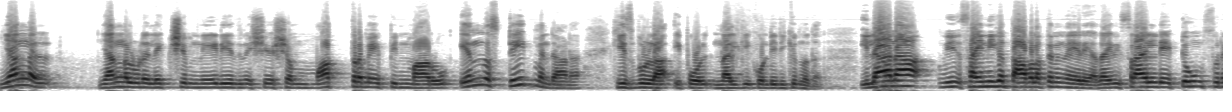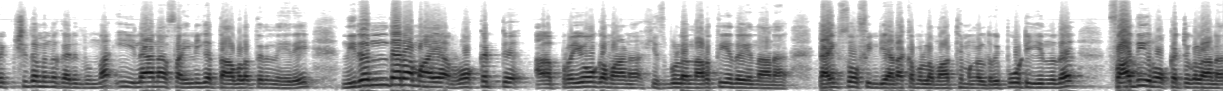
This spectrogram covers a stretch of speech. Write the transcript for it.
ഞങ്ങൾ ഞങ്ങളുടെ ലക്ഷ്യം നേടിയതിനു ശേഷം മാത്രമേ പിന്മാറൂ എന്ന സ്റ്റേറ്റ്മെന്റാണ് ഹിസ്ബുള്ള ഇപ്പോൾ നൽകിക്കൊണ്ടിരിക്കുന്നത്. ഇലാന സൈനിക താവളത്തിന് നേരെ അതായത് ഇസ്രായേലിന്റെ ഏറ്റവും സുരക്ഷിതമെന്ന് കരുതുന്ന ഈ ഇലാന സൈനിക താവളത്തിന് നേരെ നിരന്തരമായ റോക്കറ്റ് പ്രയോഗമാണ് ഹിസ്ബുള്ള നടത്തിയത് എന്നാണ് ടൈംസ് ഓഫ് ഇന്ത്യ അടക്കമുള്ള മാധ്യമങ്ങൾ റിപ്പോർട്ട് ചെയ്യുന്നത്. ഫാദി റോക്കറ്റുകളാണ്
